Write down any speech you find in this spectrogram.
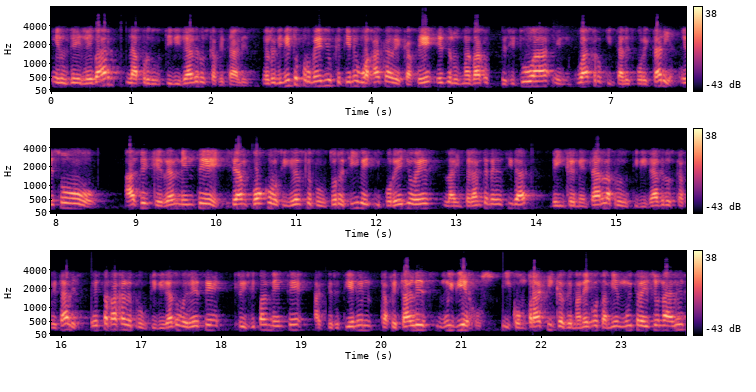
el de elevar la productividad de los cafetales. El rendimiento promedio que tiene Oaxaca de café es de los más bajos, se sitúa en cuatro quintales por hectárea. Eso hace que realmente sean pocos los ingresos que el productor recibe y por ello es la imperante necesidad de incrementar la productividad de los cafetales. Esta baja de productividad obedece principalmente a que se tienen cafetales muy viejos y con prácticas de manejo también muy tradicionales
